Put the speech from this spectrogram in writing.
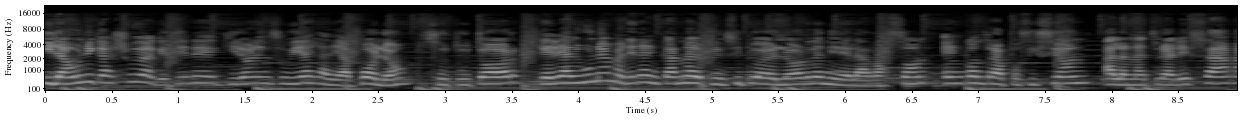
Y la única ayuda que tiene Quirón en su vida es la de Apolo, su tutor, que de alguna manera encarna el principio del orden y de la razón en contraposición a la naturaleza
